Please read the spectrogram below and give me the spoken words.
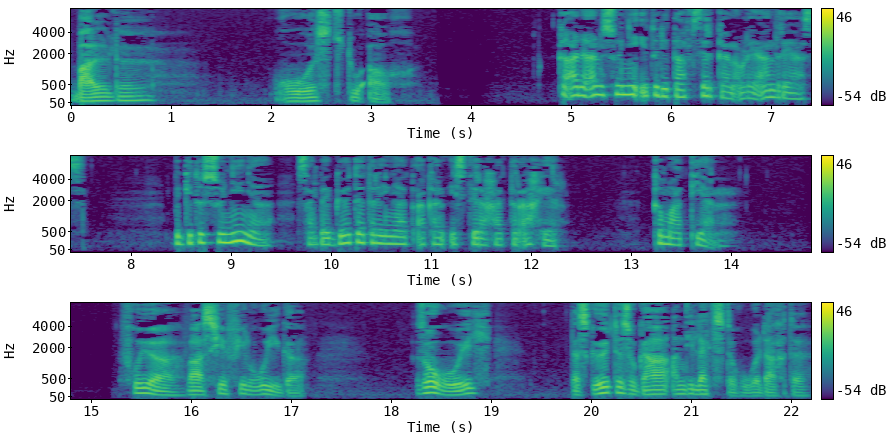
Balde ruhest du auch. Keadaan sunyi itu ditafsirkan oleh Andreas. Begitu sunyinya sampai Goethe teringat akan istirahat terakhir. Kematian. Früher war es hier viel ruhiger. So ruhig, dass Goethe sogar an die letzte Ruhe dachte.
